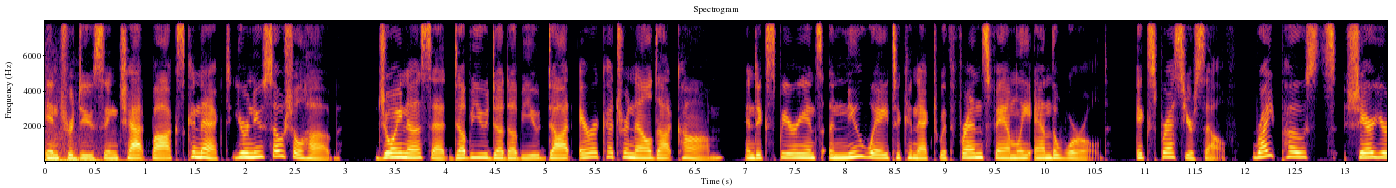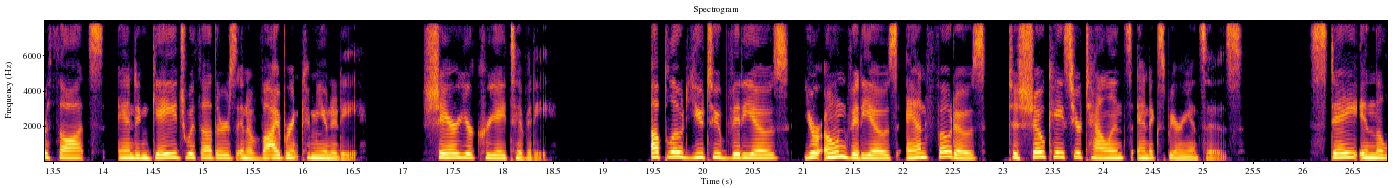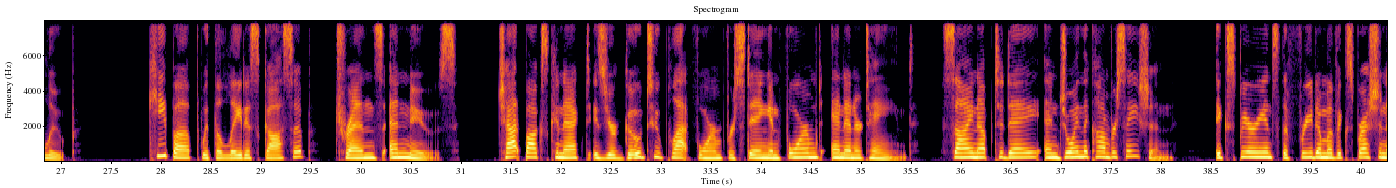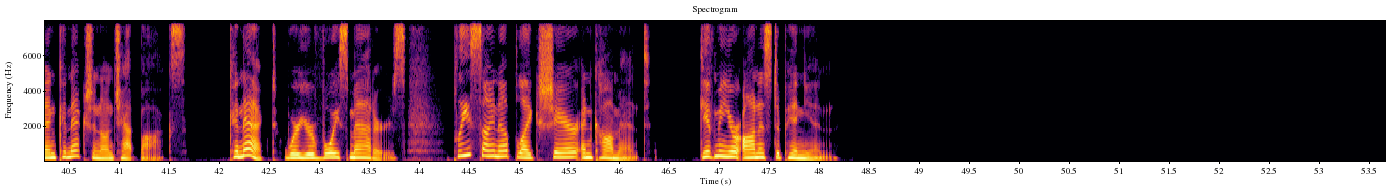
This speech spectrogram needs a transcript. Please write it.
Introducing Chattbox Connect, your new social hub. Join us at www.erikatrenell.com and experience a new way to connect with friends, family, and the world. Express yourself, write posts, share your thoughts, and engage with others in a vibrant community. Share your creativity. Upload YouTube videos, your own videos, and photos to showcase your talents and experiences. Stay in the loop. Keep up with the latest gossip, trends, and news. Chattbox Connect is your go to platform for staying informed and entertained. Sign up today and join the conversation. Experience the freedom of expression and connection on Chattbox. Connect where your voice matters. Please sign up, like, share, and comment. Give me your honest opinion.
